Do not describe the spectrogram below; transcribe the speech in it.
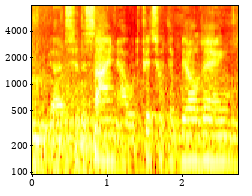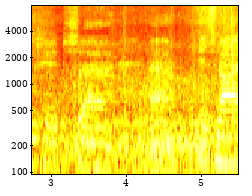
in regards to the sign, how it fits with the building. It's, uh, uh, it's not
